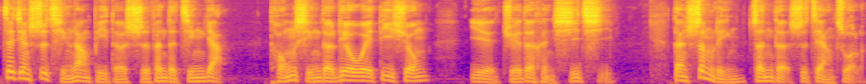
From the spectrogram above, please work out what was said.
这件事情让彼得十分的惊讶，同行的六位弟兄也觉得很稀奇。但圣灵真的是这样做了。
